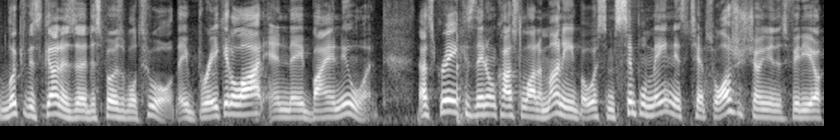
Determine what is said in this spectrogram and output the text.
look at this gun as a disposable tool. They break it a lot and they buy a new one. That's great because they don't cost a lot of money, but with some simple maintenance tips we'll also show you in this video,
